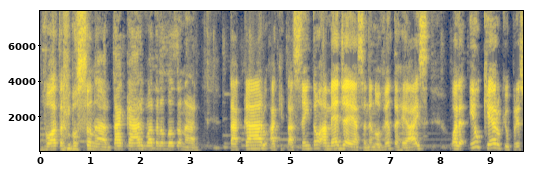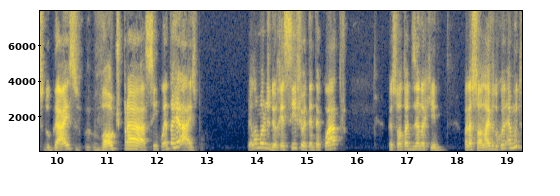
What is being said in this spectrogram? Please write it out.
Vota no Bolsonaro. Tá caro, vota no Bolsonaro. Tá caro, aqui tá 100. Então a média é essa, né? 90 reais Olha, eu quero que o preço do gás volte para 50 reais. Pelo amor de Deus. Recife 84. O pessoal tá dizendo aqui. Olha só, live do é muito.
